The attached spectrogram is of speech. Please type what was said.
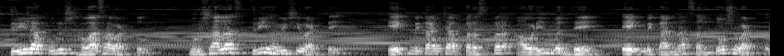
स्त्रीला पुरुष हवासा वाटतो पुरुषाला स्त्री हवीशी वाटते. एकमेकांच्या परस्पर आवडींमध्ये एकमेकांना संतोष वाटतो.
